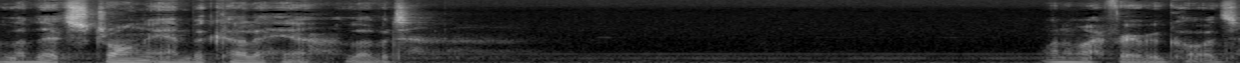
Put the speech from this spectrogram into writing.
I love that strong amber color here. I love it. One of my favorite cards.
